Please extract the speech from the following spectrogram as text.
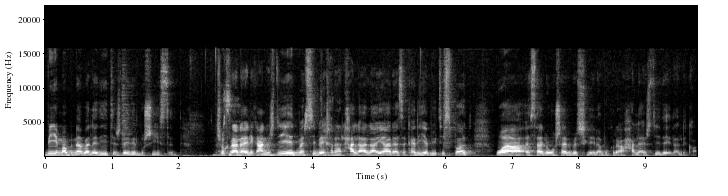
بمبنى بلدية جديد البوشية السد. شكرا لك عن جديد. ميرسي باخر هالحلقه ليارا زكريا بيوتي سبوت وسالون شرب الشليله بكرة حلقة جديدة. إلى اللقاء.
